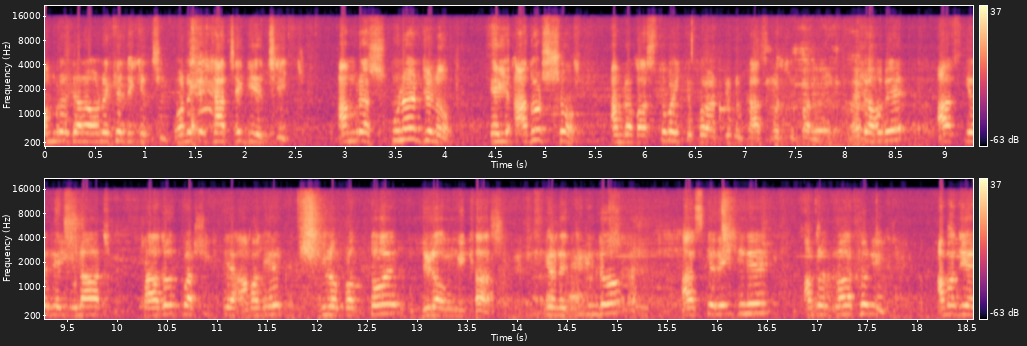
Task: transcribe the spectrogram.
আমরা যারা অনেকে দেখেছি, অনেকে কাছে গিয়েছি, আমরা শোনার জন্য এই আদর্শ আমরা বাস্তবায়িত করার জন্য কাজ করতে পারি। এটা হবে আজকের এই উনার সাধক বার্ষিকীতে আমাদের দৃঢ় প্রত্যয়, দৃঢ় অঙ্গীকার। প্রিয় নেতৃবৃন্দ, আজকের এই দিনে আমরা দোয়া করি, আমাদের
